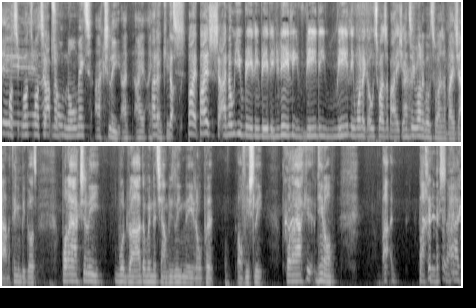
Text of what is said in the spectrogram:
What's what's what's I happening? I don't know, mate. Actually, I I, I think no, it's. By, by, I know you really, really, really, really, really want to go to Azerbaijan. I do want to go to Azerbaijan. I think it'd be good, but I actually would rather win the Champions League than the Europa, obviously. But I, you know, back in the side.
